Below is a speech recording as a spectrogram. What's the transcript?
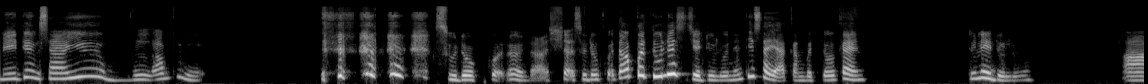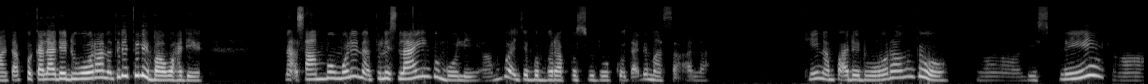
Madam saya apa ni sudokod oh, dahsyat sudokod. Tak apa tulis je dulu nanti saya akan betulkan. Tulis dulu. Ah tak apa kalau ada dua orang nak tulis tulis bawah dia. Nak sambung boleh nak tulis lain pun boleh. Ah, buat je beberapa sudokod tak ada masalah. Okay nampak ada dua orang tu. Ah, display. Ah.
